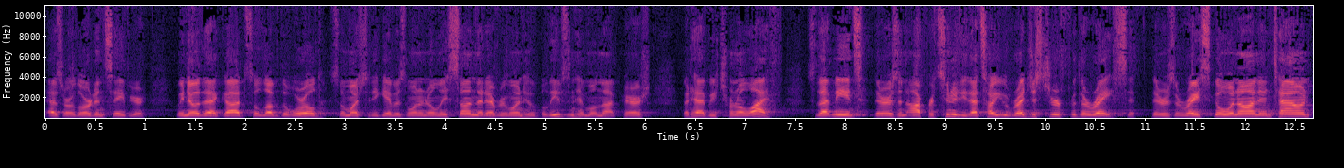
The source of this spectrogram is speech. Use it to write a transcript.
as our Lord and Savior. We know that God so loved the world so much that He gave His one and only Son, that everyone who believes in Him will not perish but have eternal life. So that means there is an opportunity. That's how you register for the race. If there's a race going on in town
